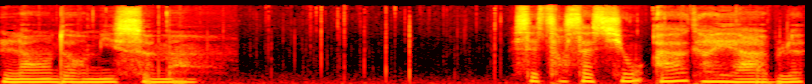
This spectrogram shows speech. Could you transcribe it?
l'endormissement. Cette sensation agréable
